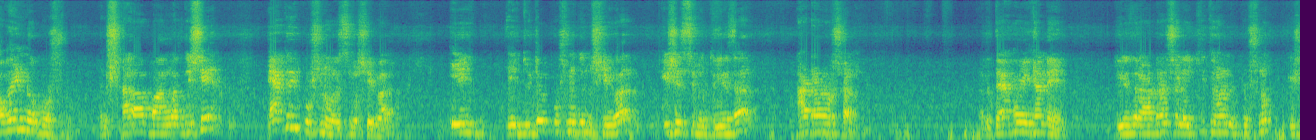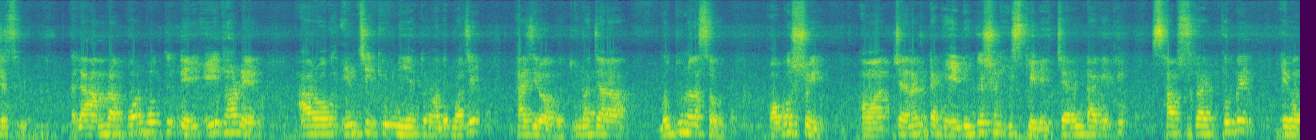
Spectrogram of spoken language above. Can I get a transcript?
অভিন্ন প্রশ্ন। মানে সারা বাংলাদেশে একই প্রশ্ন হয়েছিল সেবার। এই এই দুটো প্রশ্ন কিন্তু সেবার এসেছিল দুই হাজার আঠারো সালে। দেখো এখানে দুই হাজার আঠারো সালে কি ধরনের প্রশ্ন এসেছিল। তাহলে আমরা পরবর্তীতে এই ধরনের আরও এমসিকিউ নিয়ে তোমাদের মাঝে হাজির হব। তোমরা যারা নতুন আসো অবশ্যই আমার চ্যানেলটাকে এডুকেশন স্কিল চ্যানেলটাকে সাবস্ক্রাইব করবে এবং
